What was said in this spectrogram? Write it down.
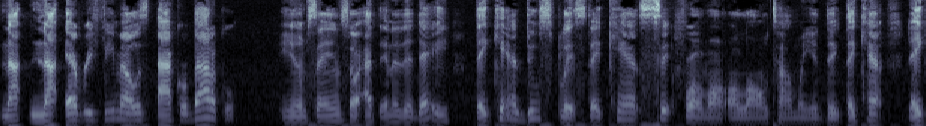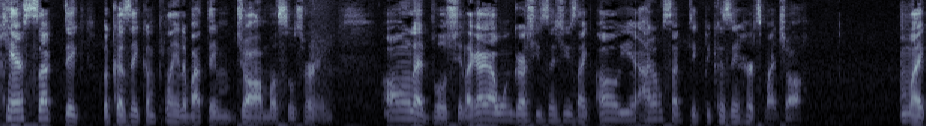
Not not every female is acrobatical. You know what i'm saying? So at the end of the day they can't do splits. They can't sit for a long, a long time on your dick. They can't they can't suck dick because they complain about their jaw muscles hurting. All that bullshit. Like i got one girl she said she's like oh yeah i don't suck dick because it hurts my jaw. I'm like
